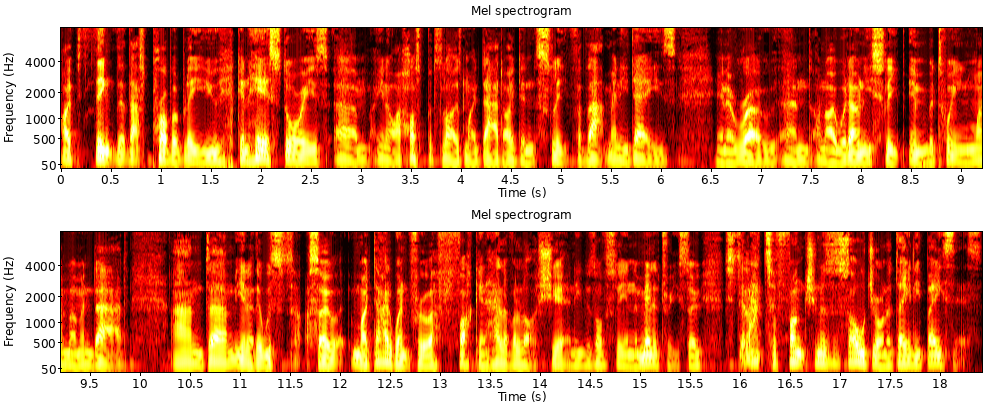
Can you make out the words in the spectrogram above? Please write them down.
I think that that's probably you can hear stories. Um, you know, I hospitalised my dad. I didn't sleep for that many days in a row, and and I would only sleep in between my mum and dad. And um, you know, there was so my dad went through a fucking hell of a lot of shit, and he was obviously in the military, so still had to function as a soldier on a daily basis.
